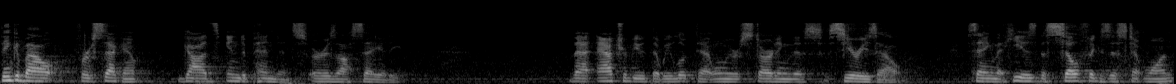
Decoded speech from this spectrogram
Think about, for a second, God's independence or his aseity. That attribute that we looked at when we were starting this series out, saying that he is the self existent one,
